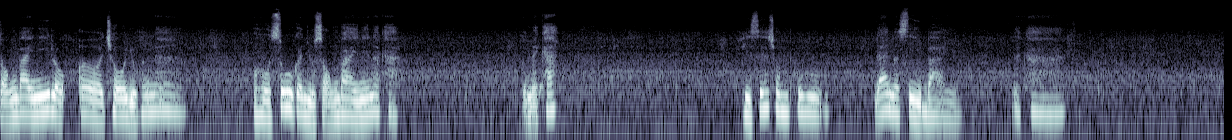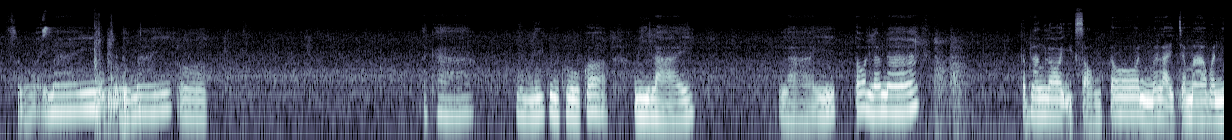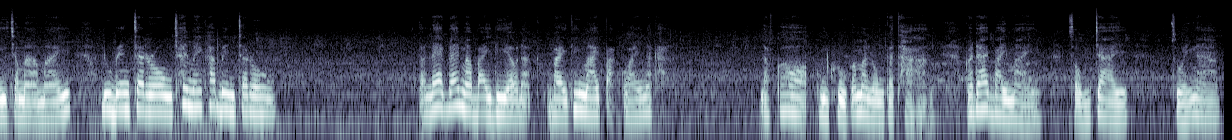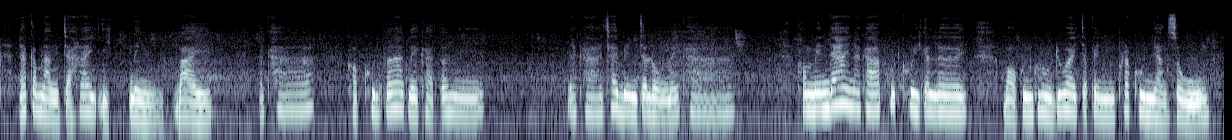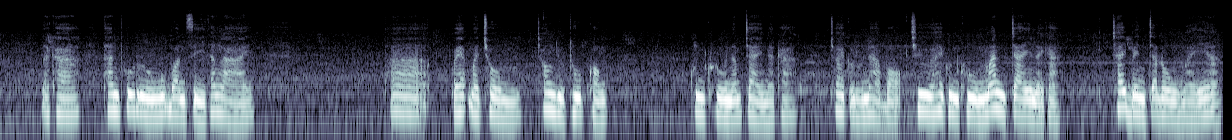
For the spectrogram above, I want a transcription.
สองใบนี้หลบเออโชว์อยู่ข้างหน้าโอ้โหสู้กันอยู่สองใบนี้นะคะ เห็นไหมคะผีเสื้อชมพูได้มาสี่ใบนะคะ สวยไหมสวยไหมเออคุณครูก็มีหลายหลายต้นแล้วนะ กำลังรออีกสองต้น เมื่อไหร่จะมาวันนี้จะมาไหม ดูเบญจรงใช่ไหมคะเบญจรงตอนแรกได้มาใบเดียวนะใบที่ไม้ปักไว้นะคะ แล้วก็คุณครูก็มาลงกระถาง ก็ได้ใบใหม่ สมใจสวยงาม และกำลังจะให้อีกหนึ่งใบนะคะ ขอบคุณมากเลยค่ะต้นนี้นะคะ ใช่เบญจรงไหมคะ คอมเมนต์ได้นะคะ พูดคุยกันเลย บอกคุณครูด้วยจะเป็นพระคุณอย่างสูงนะคะ ท่านผู้รู้บอลสีทั้งหลาย ถ้าแวะมาชมช่อง YouTube ของคุณครูน้ำใจนะคะ ช่วยกรุณาบอกชื่อให้คุณครูมั่นใจหน่อยค่ะ ใช่เบญจรงไหมอะ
